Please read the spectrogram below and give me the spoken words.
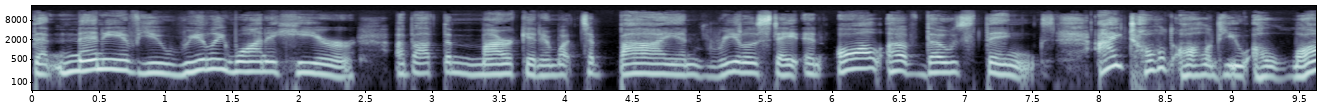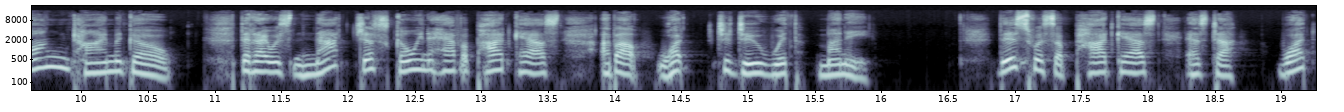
that many of you really want to hear about the market and what to buy and real estate and all of those things, I told all of you a long time ago that I was not just going to have a podcast about what to do with money. This was a podcast as to what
